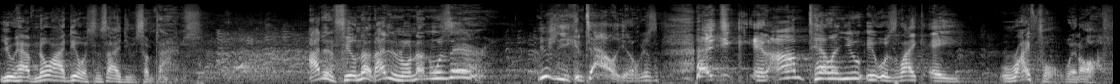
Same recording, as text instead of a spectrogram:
you have no idea what's inside you sometimes. I didn't feel nothing. I didn't know nothing was there. Usually you can tell, you know. Just, and I'm telling you, it was like a rifle went off.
